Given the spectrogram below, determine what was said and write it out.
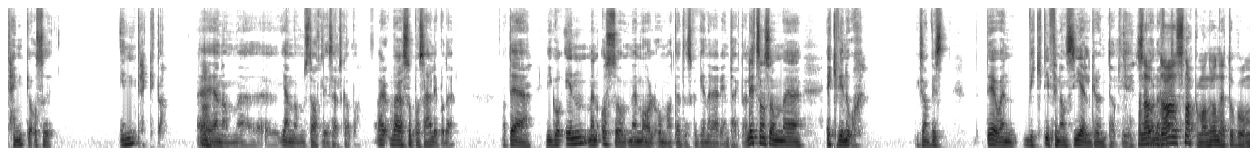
tenke også inntekter eh, mm. gjennom, eh, gjennom, statlige selskaper. Være, såpass ærlig på det. At det, vi går inn, men også med mål om at dette skal generere inntekter. Litt sånn som eh, Equinor. Hvis, det er jo en viktig finansiell grunn til at vi står der. Da snakker man jo nettopp om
